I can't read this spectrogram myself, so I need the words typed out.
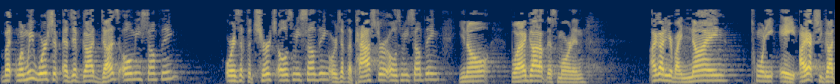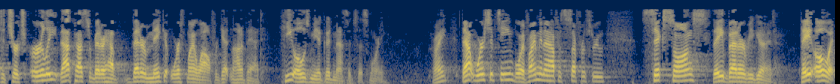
But when we worship as if God does owe me something, or as if the church owes me something, or as if the pastor owes me something. You know, boy, I got up this morning. I got here by 9:28. I actually got to church early. That pastor better have better make it worth my while for getting out of bed. He owes me a good message this morning. Right? That worship team, boy, if I'm going to have to suffer through six songs, they better be good. They owe it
